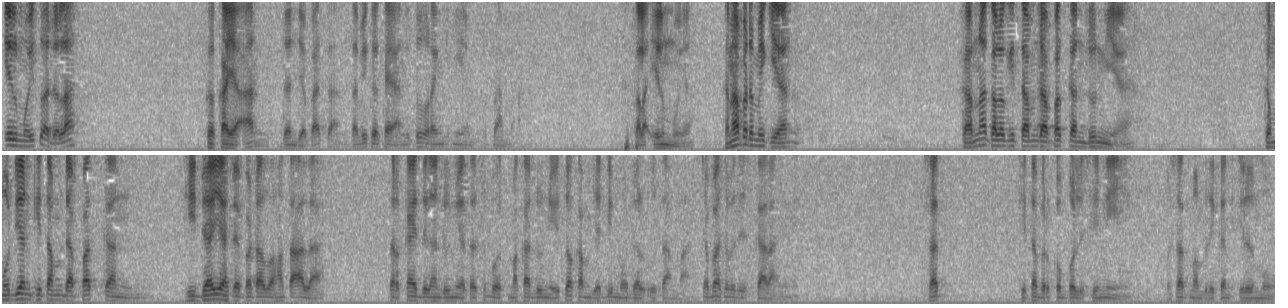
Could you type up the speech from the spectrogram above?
ilmu itu adalah kekayaan dan jabatan. Tapi kekayaan itu ranking yang pertama. Setelah ilmu ya. Kenapa demikian? Karena kalau kita mendapatkan dunia, kemudian kita mendapatkan hidayah daripada Allah Taala terkait dengan dunia tersebut, maka dunia itu akan menjadi modal utama. Coba seperti sekarang ini. Ustaz, kita berkumpul di sini. Ustaz memberikan ilmu.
